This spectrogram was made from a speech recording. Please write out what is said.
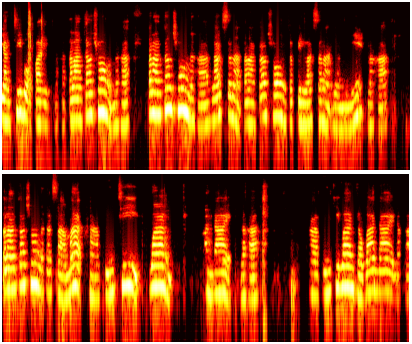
อย่างที่บอกไปนะคะตารางเก้าช่องนะคะ ตารางเก้าช่องนะคะ ลักษณะตารางเก้าช่องจะเป็นลักษณะอย่างนี้นะคะ ตารางเก้าช่องนะคะสามารถหาพื้นที่ว่างบ้านได้นะคะหาพื้นที่ว่างแถวบ้านได้นะคะ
